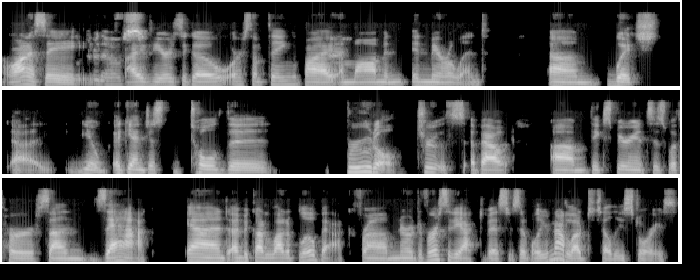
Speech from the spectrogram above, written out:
I want to say Look for those. five years ago or something by Okay. a mom in in Maryland, um, which uh, you know again just told the brutal truths about um, the experiences with her son Zach, and um, it got a lot of blowback from neurodiversity activists who said, "Well, you're not allowed to tell these stories."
